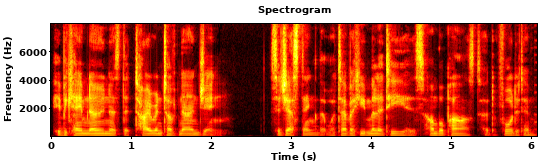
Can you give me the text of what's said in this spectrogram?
he became known as the Tyrant of Nanjing, suggesting that whatever humility his humble past had afforded him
